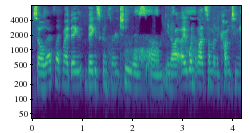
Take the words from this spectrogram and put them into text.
So that's like my big, biggest concern too. Is um, you know, I, I wouldn't want someone to come to me,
